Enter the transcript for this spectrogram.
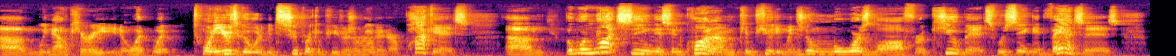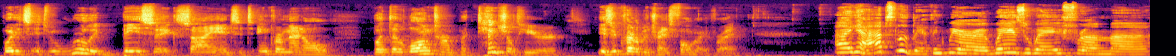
Um, we now carry, you know, what, what 20 years ago would have been supercomputers around in our pockets. Um, but we're not seeing this in quantum computing. There's no Moore's law for qubits. We're seeing advances, but it's it's really basic science. It's incremental, but the long-term potential here is incredibly transformative, right? Uh, yeah, absolutely. I think we are ways away from uh,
